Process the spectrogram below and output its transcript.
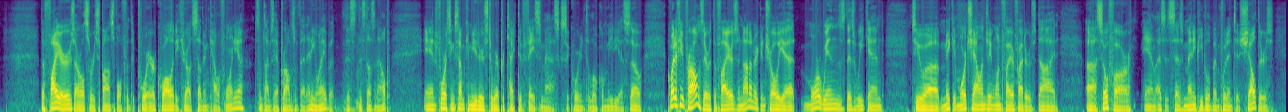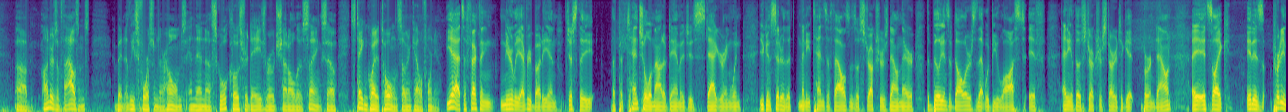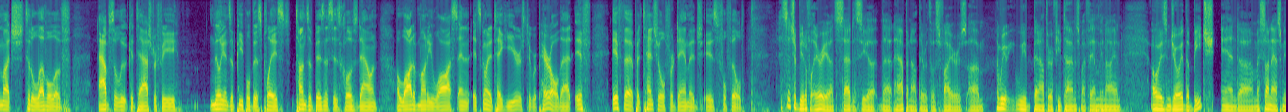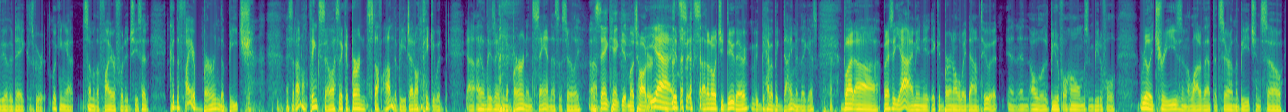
The fires are also responsible for the poor air quality throughout Southern California. Sometimes they have problems with that anyway, but this this doesn't help. And forcing some commuters to wear protective face masks, according to local media. So, quite a few problems there with the fires. They're not under control yet. More winds this weekend to uh, make it more challenging. One firefighter has died uh, so far, and as it says, many people have been put into shelters. Uh, hundreds of thousands have been at least forced from their homes, and then uh, school closed for days, roads shut, all those things. So it's taking quite a toll in Southern California. Yeah, it's affecting nearly everybody, and just the the potential amount of damage is staggering when you consider the many tens of thousands of structures down there, the billions of dollars that would be lost if any of those structures started to get burned down. It's like it is pretty much to the level of absolute catastrophe. Millions of people displaced, tons of businesses closed down, a lot of money lost, and it's going to take years to repair all that if if the potential for damage is fulfilled. It's such a beautiful area. It's sad to see uh, that happen out there with those fires. Um, we we've been out there a few times, my family and I, and always enjoy the beach. And uh, my son asked me the other day because we were looking at some of the fire footage. He said, "Could the fire burn the beach?" I said, "I don't think so." I said, "It could burn stuff on the beach. I don't think it would. Uh, I don't think there's anything to burn in sand necessarily. The sand can't get much hotter. Yeah, it's it's. I don't know what you do there. Maybe have a big diamond, I guess. But uh, but I said, yeah. I mean, it, it could burn all the way down to it, and and all those beautiful homes and beautiful, really trees and a lot of that that's there on the beach. And so,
